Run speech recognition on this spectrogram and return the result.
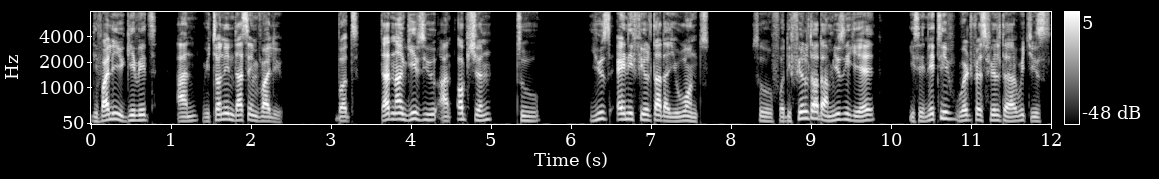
the value you give it and returning that same value. But that now gives you an option to use any filter that you want. So for the filter that I'm using here is a native WordPress filter, which is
